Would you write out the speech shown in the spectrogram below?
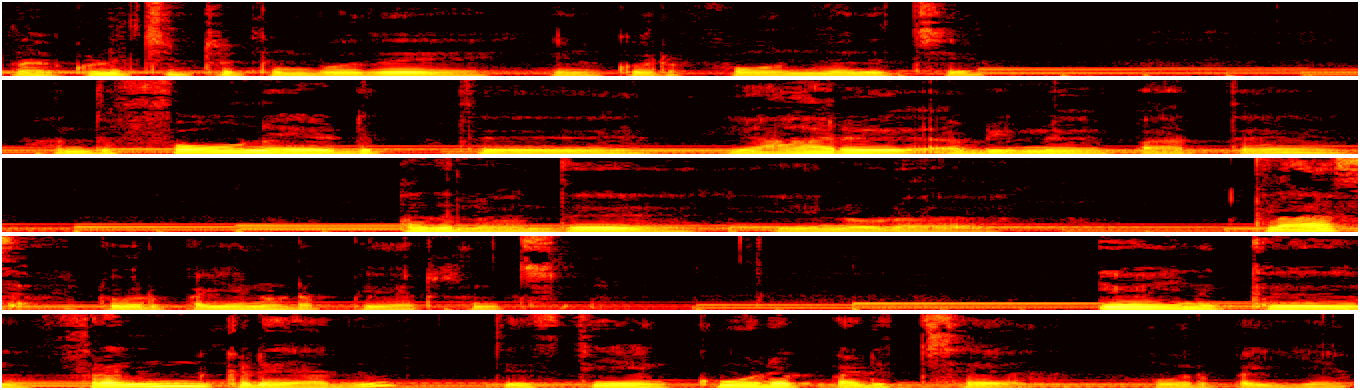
நான் குளிச்சிட்டுருக்கும்போது எனக்கு ஒரு ஃபோன் வந்துச்சு. அந்த ஃபோனை எடுத்து யார் அப்படின்னு பார்த்தேன். அதில் வந்து என்னோடய கிளாஸ்மேட் ஒரு பையனோட பேர் இருந்துச்சு. இவன் எனக்கு ஃப்ரெண்ட் கிடையாது. ஜஸ்ட் என் கூட படித்த ஒரு பையன்.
